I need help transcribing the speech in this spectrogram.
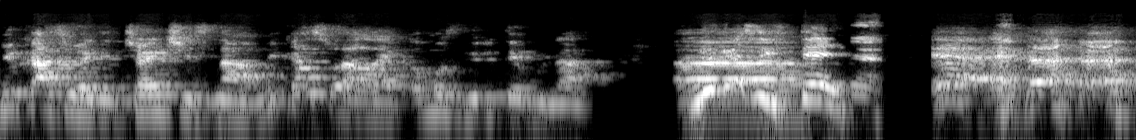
Newcastle were in the trenches now. Newcastle are like almost middle table now. Uh, Newcastle is dead. Yeah.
